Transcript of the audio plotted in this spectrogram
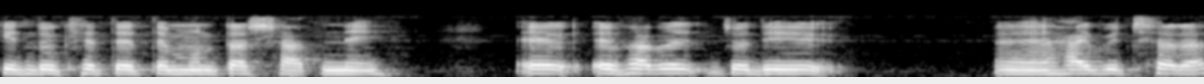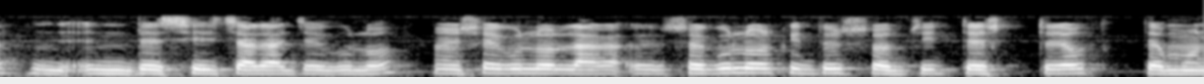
কিন্তু খেতে তেমনটা স্বাদ নেই। এভাবে যদি হাইব্রিড ছাড়া দেশি চারা যেগুলো সেগুলো লাগা সেগুলোর কিন্তু সবজির টেস্টটাও তেমন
